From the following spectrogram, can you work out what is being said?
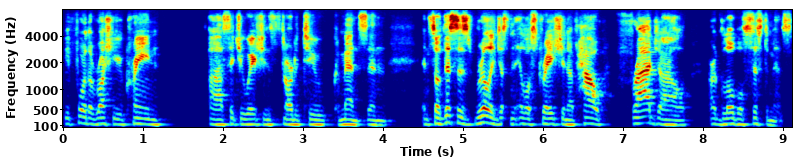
before the Russia-Ukraine uh, situation started to commence, and and so this is really just an illustration of how fragile our global system is.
